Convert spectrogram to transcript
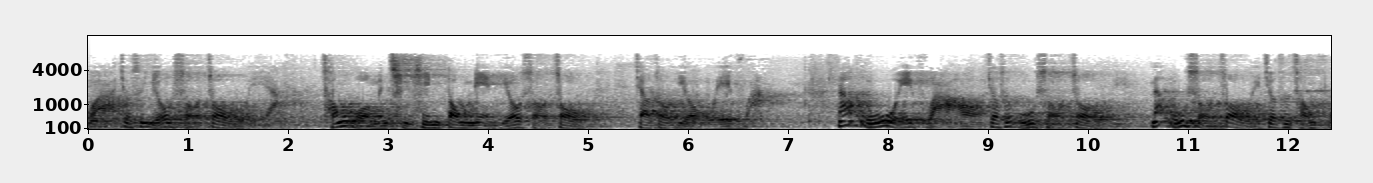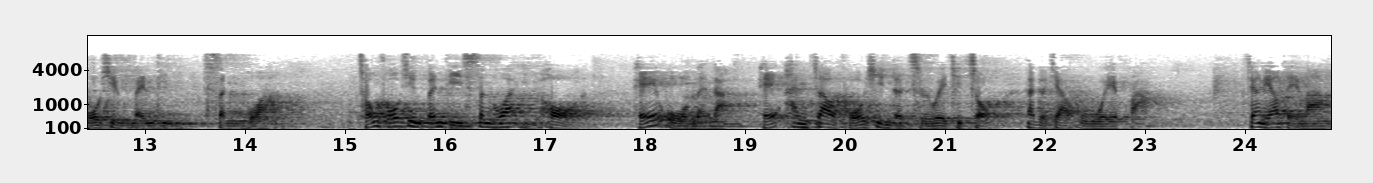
法就是有所作为啊，从我们起心动念有所作为，叫做有为法。那无为法哦，就是无所作为。那无所作为，就是从佛性本体生发。从佛性本体生发以后，哎，我们呐，哎，按照佛性的旨意去做，那个叫无为法。这样了解吗？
